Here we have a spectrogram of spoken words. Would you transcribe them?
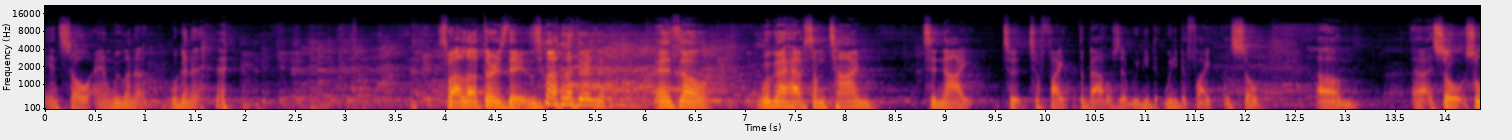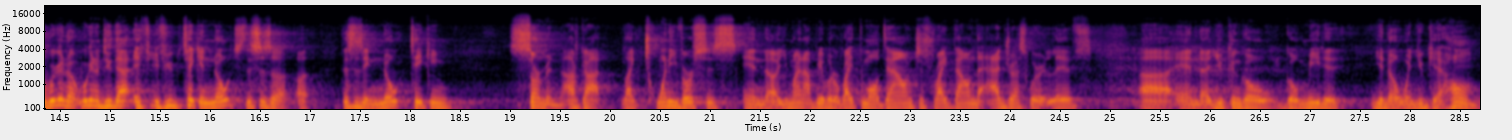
And so, and we're gonna, we're gonna, so I love Thursdays. I love Thursdays. And so we're gonna have some time tonight to, to fight the battles that we need, we need to fight. And so, um, uh, so, so we're gonna we're gonna do that. If, if you've taken notes, this is a, a this is a note taking sermon. I've got like 20 verses, and uh, you might not be able to write them all down. Just write down the address where it lives, uh, and uh, you can go go meet it. You know when you get home.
